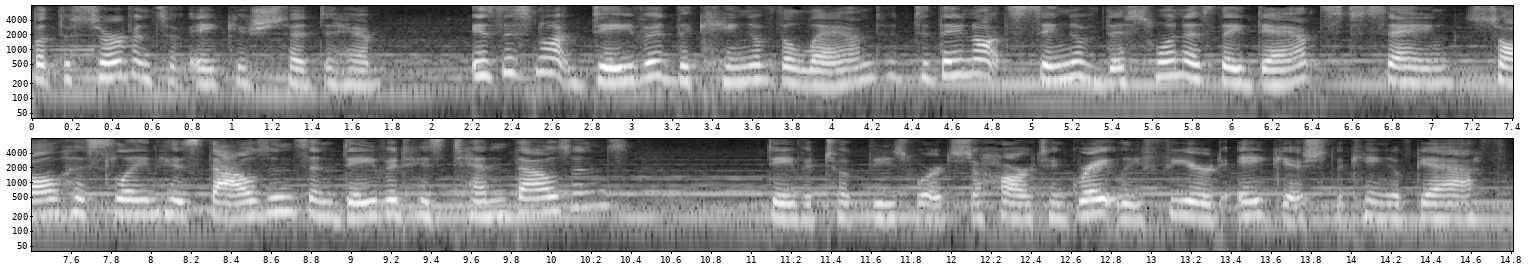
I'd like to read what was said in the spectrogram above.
But the servants of Achish said to him, Is this not David, the king of the land? Did they not sing of this one as they danced, saying, Saul has slain his thousands, and David his ten thousands? David took these words to heart, and greatly feared Achish, the king of Gath.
